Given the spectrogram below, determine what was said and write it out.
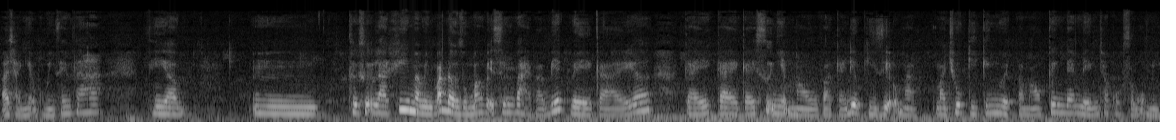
và trải nghiệm của mình xem sao ha. Thì um, thực sự là khi mà mình bắt đầu dùng băng vệ sinh vải và biết về cái cái cái cái sự nhiệm màu và cái điều kỳ diệu mà mà chu kỳ kinh nguyệt và máu kinh đem đến cho cuộc sống của mình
